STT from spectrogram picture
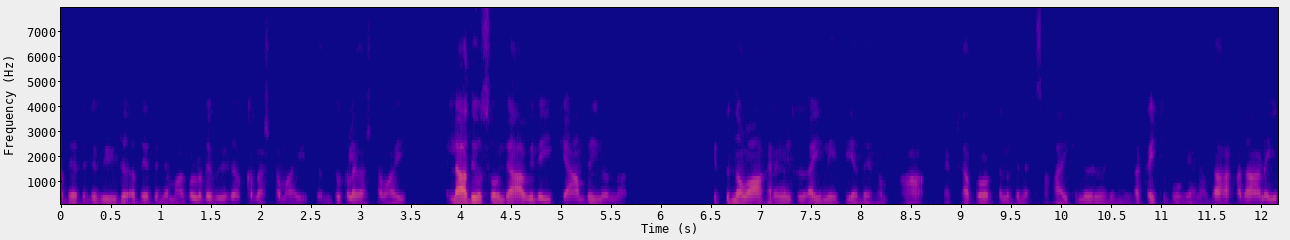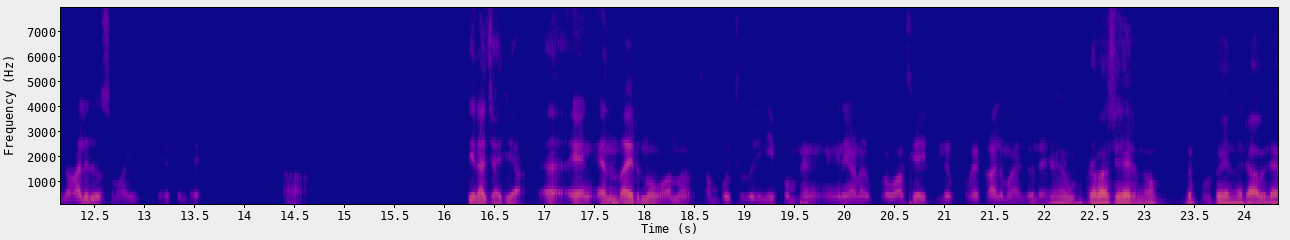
അദ്ദേഹത്തിന്റെ വീട് അദ്ദേഹത്തിന്റെ മകളുടെ വീട് ഒക്കെ നഷ്ടമായി ബന്ധുക്കളെ നഷ്ടമായി. എല്ലാ ദിവസവും രാവിലെ ഈ ക്യാമ്പിൽ നിന്ന് കിട്ടുന്ന വാഹനങ്ങൾക്ക് കൈനീട്ടി അദ്ദേഹം ആ രക്ഷാപ്രവർത്തനത്തിന് സഹായിക്കുന്നതിന് വേണ്ടി മുണ്ടക്കൈക്ക് പോവുകയാണ്. അതാ അതാണ് ഈ നാല് ദിവസമായി അദ്ദേഹത്തിന്റെ ആ, ദിനചര്യ. എന്തായിരുന്നു അന്ന് സംഭവിച്ചത്? ഇനിയിപ്പം എങ്ങനെയാണ്? പ്രവാസിയായിട്ടില്ല കുറെ കാലമായല്ലോ അല്ലെ? ഞാൻ പ്രവാസിയായിരുന്നു. ഇപ്പോൾ ഇന്ന് രാവിലെ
